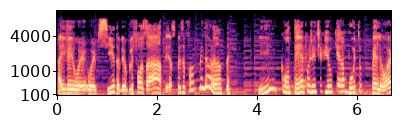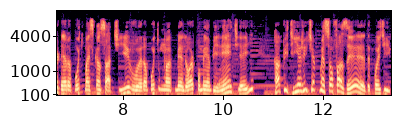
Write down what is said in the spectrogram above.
aí veio o her- o herbicida, veio o glifosato, e as coisas foram melhorando, né? E com o tempo a gente viu que era muito melhor, né? Era muito mais cansativo, era muito melhor para o meio ambiente. E aí, rapidinho, a gente já começou a fazer, depois de.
